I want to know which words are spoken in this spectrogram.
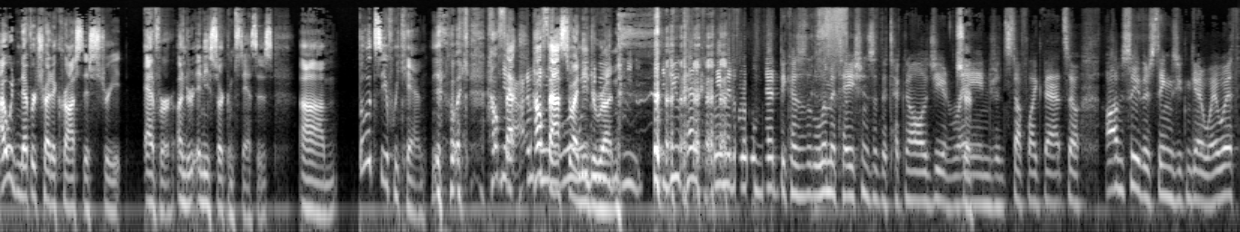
I would never try to cross this street ever under any circumstances. Um, but let's see if we can. like how Yeah, I how mean, fast do I need to run? You, do kind of game it a little bit because of the limitations of the technology and Sure. range and stuff like that. So obviously, there's things you can get away with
